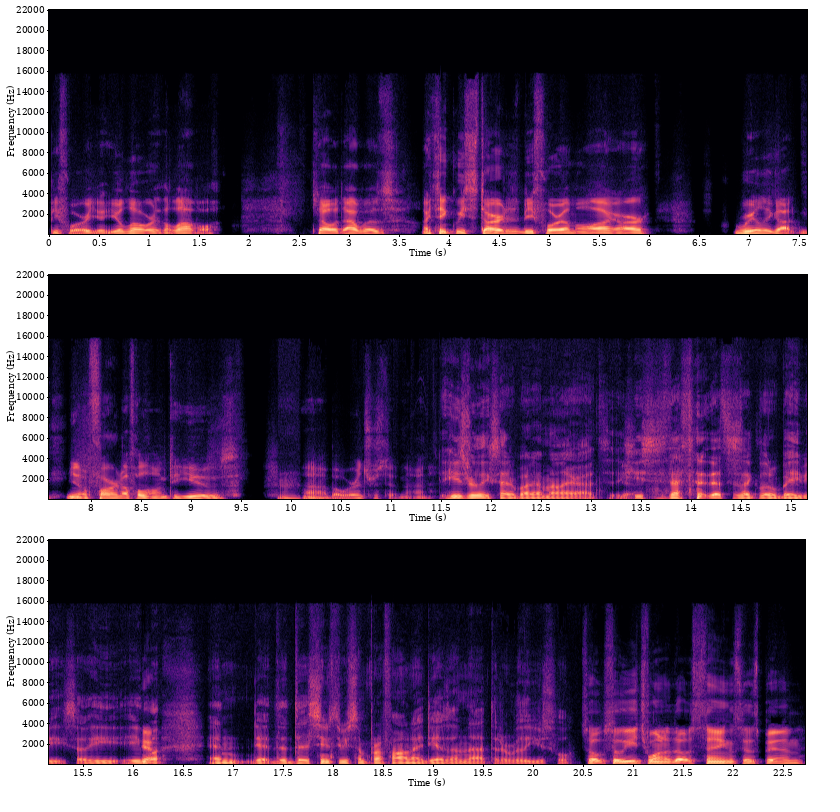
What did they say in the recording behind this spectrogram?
before you, you lower the level. So that was I think we started before MLIR really got you know far enough along to use. Mm. Uh, but we're interested in that. He's really excited about MLIR. Yeah. He's that's that's his like little baby. So he he yeah. and yeah, the, there seems to be some profound ideas on that that are really useful. So so each one of those things has been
